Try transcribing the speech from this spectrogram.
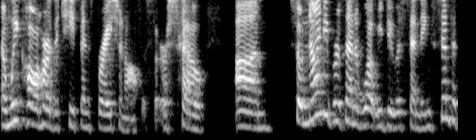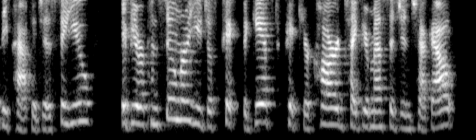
and we call her the chief inspiration officer. So, um, so 90% of what we do is sending sympathy packages. So, you, if you're a consumer, you just pick the gift, pick your card, type your message, and check out.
